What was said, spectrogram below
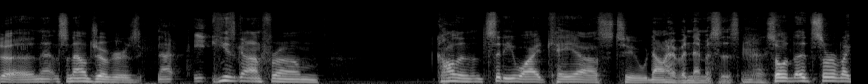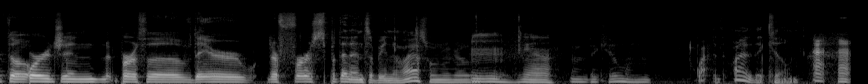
uh, now, so now Joker is now he- he's gone from causing citywide chaos to now have a nemesis. So that's sort of like the origin birth of their their first, but that ends up being their last one. We go, Yeah. they kill him? Why, why did they kill him?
